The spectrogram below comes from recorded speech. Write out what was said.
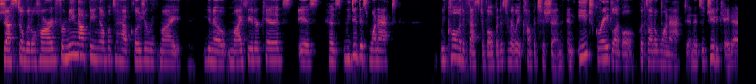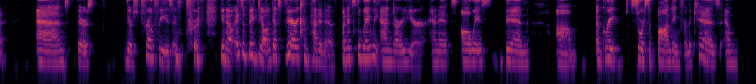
just a little hard. For me not being able to have closure with my you know my theater kids is has we do this one act we call it a festival, but it's really a competition. And each grade level puts on a one act and it's adjudicated. And there's there's trophies and you know it's a big deal it gets very competitive but it's the way we end our year and it's always been um, a great source of bonding for the kids and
